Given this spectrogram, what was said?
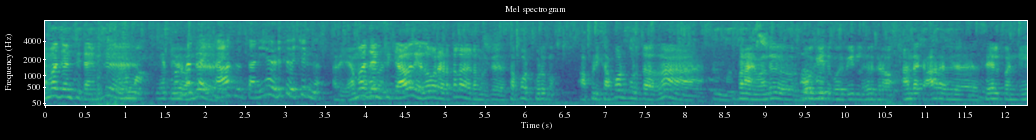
எமர்ஜென்சி டைமுக்கு இது வந்து காசு தனியா எடுத்து வச்சிருங்க. அது எமர்ஜென்சிக்காவது ஏதோ ஒரு இடத்துல நமக்கு சப்போர்ட் கொடுக்கும். அப்படி சப்போர்ட் கொடுத்தாதான் இப்ப நாங்க வந்து ஒரு போகியத்துக்கு ஒரு வீட்டுல இருக்கிறோம். அந்த காரை சேல் பண்ணி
